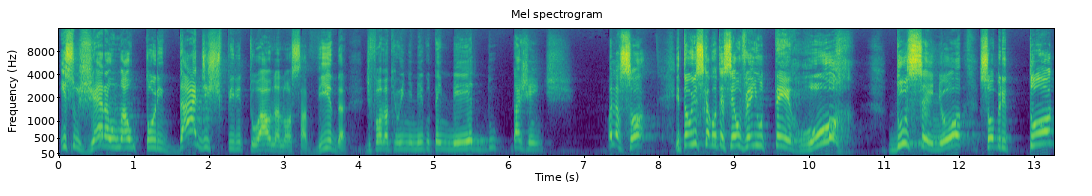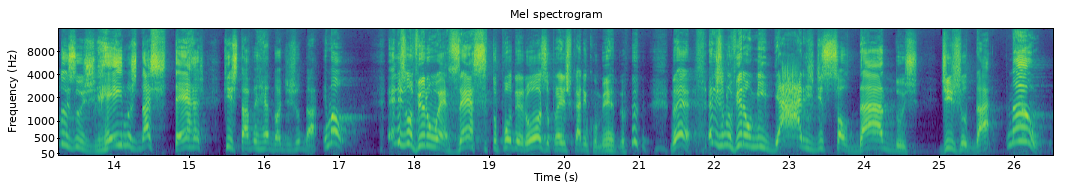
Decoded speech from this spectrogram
isso gera uma autoridade espiritual na nossa vida, de forma que o inimigo tem medo da gente. Olha só. Então, isso que aconteceu, veio o terror do Senhor sobre todos os reinos das terras que estavam em redor de Judá. Irmão, eles não viram um exército poderoso para eles ficarem com medo, não é? Eles não viram milhares de soldados de Judá. Não!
